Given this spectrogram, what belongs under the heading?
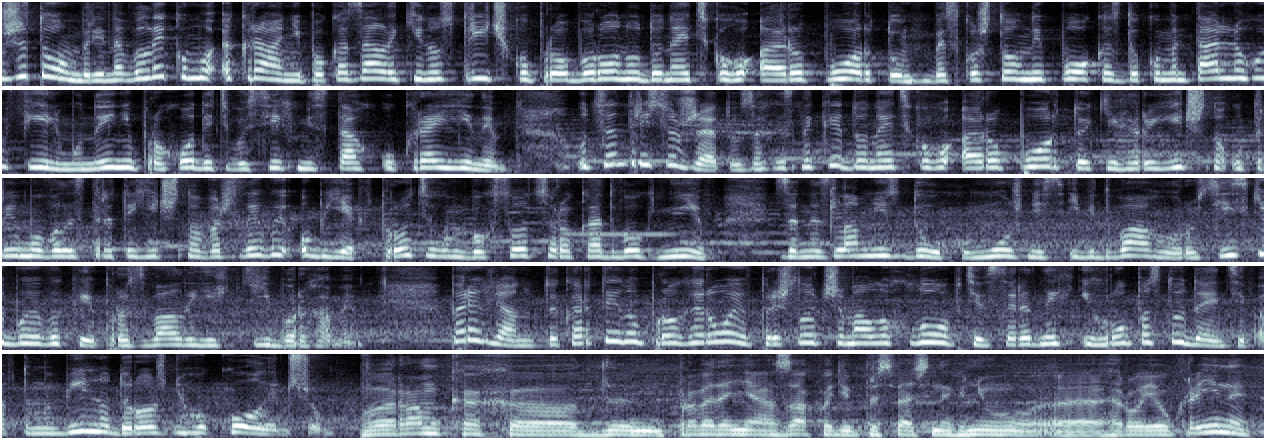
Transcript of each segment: Житомирі на великому екрані показали кінострічку про оборону Донецького аеропорту. Безкоштовний показ документального фільму нині проходить в усіх містах України. У центрі сюжету захисники Донецького аеропорту, які героїчно утримували стратегічно важливий об'єкт протягом 242 днів. За незламність духу, мужність і відвагу російські бойовики прозвали їх кіборгами. Переглянути картину про героїв прийшло чимало хлопців, серед них і група студентів автомобільно-дорожнього коледжу. В рамках е, проведення заходів, присвячених Дню е, Героя України, е,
